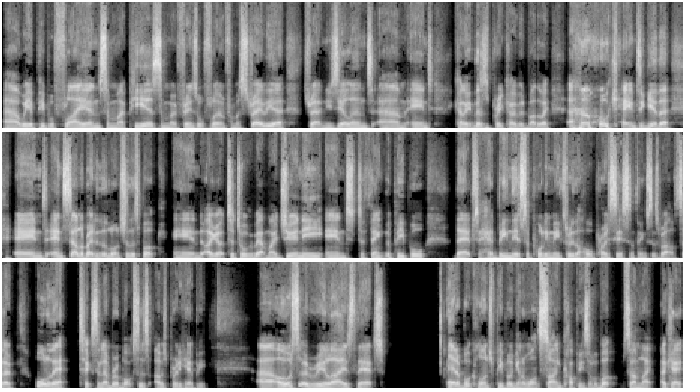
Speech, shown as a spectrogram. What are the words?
Uh, we had people fly in, some of my peers, some of my friends all flew in from Australia, throughout New Zealand, um, and kind of this is pre-COVID, by the way, all came together and and celebrated the launch of this book. And I got to talk about my journey and to thank the people that had been there supporting me through the whole process and things as well. So all of that ticks a number of boxes. I was pretty happy. Uh, I also realized that at a book launch, people are going to want signed copies of a book. So I'm like, okay,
